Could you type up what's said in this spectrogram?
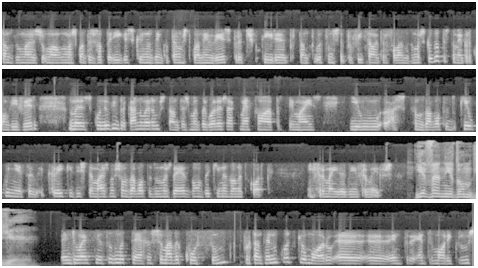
Somos umas, uma, umas quantas raparigas que nos encontramos de quando em vez para discutir, eh, portanto, assuntos da profissão e para falarmos umas com as outras, também para conviver. Mas quando eu vim para cá não éramos tantas, mas agora já começam a aparecer mais e eu acho que somos à volta do que eu conheço. Creio que exista mais, mas somos à volta de umas 10, 11 aqui na zona de Corte, enfermeiras e enfermeiros. E a Vânia de onde é? Então é assim, eu sou de uma terra chamada Coço, portanto é no Coço que eu moro, uh, uh, entre, entre Mora e Cruz.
